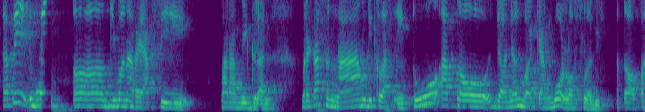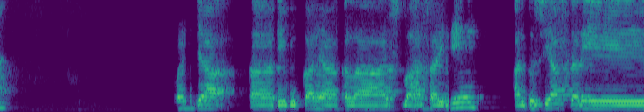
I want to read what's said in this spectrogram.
Tapi eh, gimana reaksi para migran? Mereka senang di kelas itu atau jangan-jangan banyak yang bolos lagi atau apa? Sejak eh, dibukanya kelas bahasa ini, antusias dari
